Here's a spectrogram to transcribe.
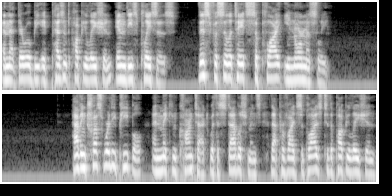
and that there will be a peasant population in these places. This facilitates supply enormously. Having trustworthy people and making contact with establishments that provide supplies to the population,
